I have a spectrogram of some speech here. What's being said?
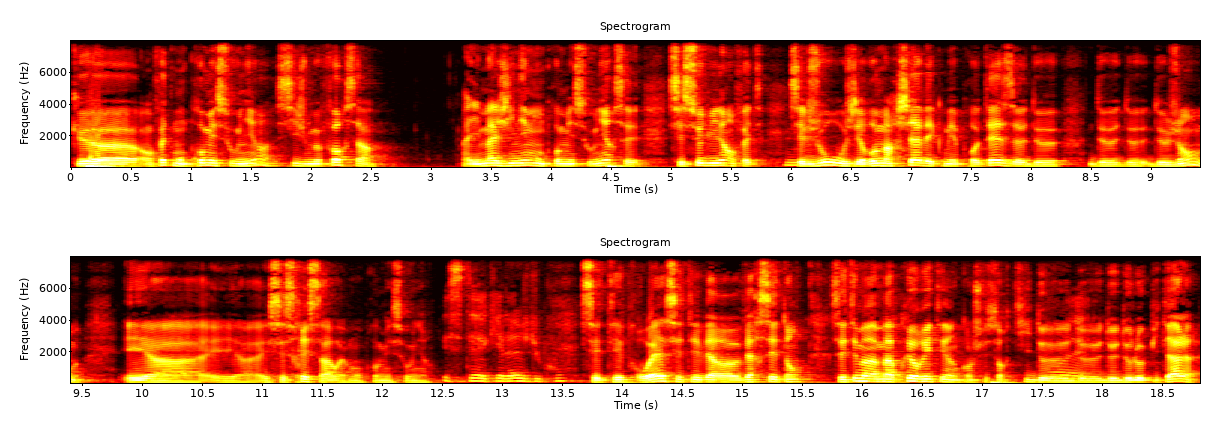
que euh, en fait mon premier souvenir, si je me force à, à imaginer mon premier souvenir, c'est, celui-là en fait. Mm. C'est le jour où j'ai remarché avec mes prothèses de, de, de, de jambes et, euh, et, euh, et, ce serait ça, ouais, mon premier souvenir. Et c'était à quel âge du coup? C'était ouais, c'était vers, vers 7 ans. C'était ma, ma priorité hein, quand je suis sorti de, de, de, de, l'hôpital.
